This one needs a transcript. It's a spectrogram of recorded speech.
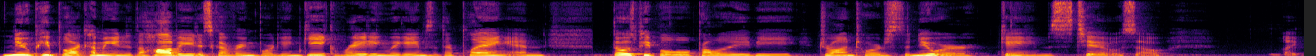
new people are coming into the hobby discovering board game geek rating the games that they're playing and those people will probably be drawn towards the newer games too. So like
